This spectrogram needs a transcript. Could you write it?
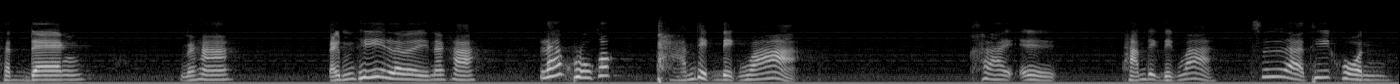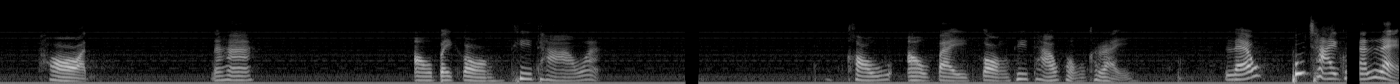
แสดงนะคะ เต็มที่เลยนะคะ แล้วครูก็ถามเด็กๆว่า ใครเออถามเด็กๆว่า เสื้อที่คนถอดนะคะเอาไปกองที่เท้าอะเขาเอาไปกองที่เท้าของใคร แล้วผู้ชายคนนั้นแหละ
